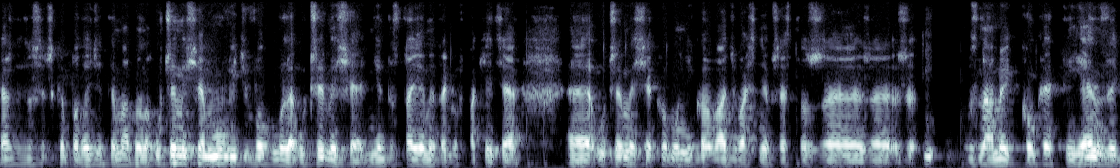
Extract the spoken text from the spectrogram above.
każdy troszeczkę podejdzie tematu. No, uczymy się mówić w ogóle, uczymy się, nie dostajemy tego w pakiecie. E, uczymy się komunikować właśnie przez to, że, że, że znamy konkretny język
